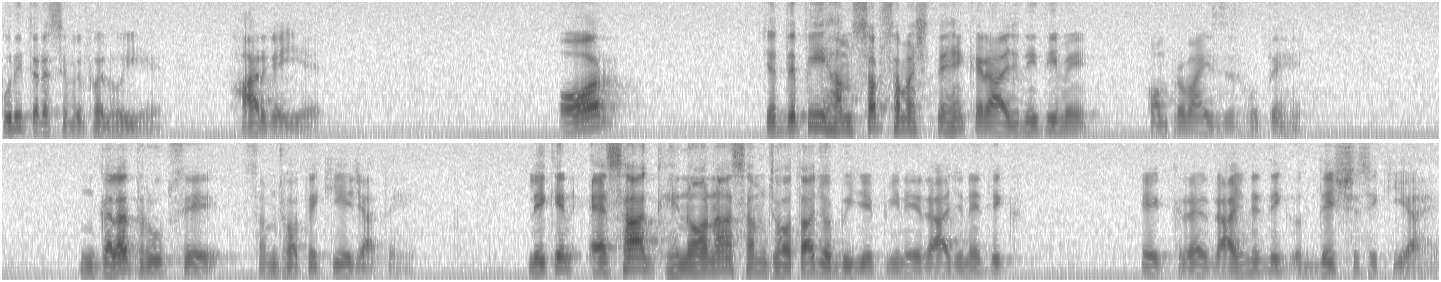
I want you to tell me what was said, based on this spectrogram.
पूरी तरह से विफल हुई है, हार गई है। और यद्यपि हम सब समझते हैं कि राजनीति में कॉम्प्रोमाइज होते हैं, गलत रूप से समझौते किए जाते हैं। लेकिन ऐसा घिनौना समझौता जो बीजेपी ने राजनीतिक, एक राजनीतिक उद्देश्य से किया है,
